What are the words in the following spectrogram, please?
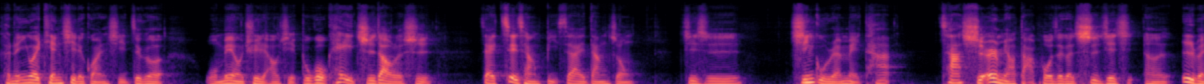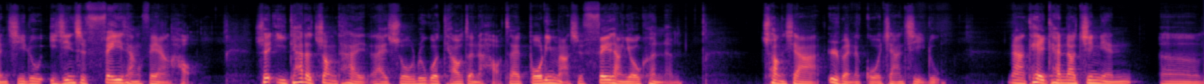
可能因为天气的关系，这个我没有去了解，不过可以知道的是。在这场比赛当中，其实新谷仁美他差十二秒打破这个世界纪呃日本纪录，已经是非常非常好。所以以他的状态来说，如果调整的好，在柏林马是非常有可能创下日本的国家纪录。那可以看到今年呃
